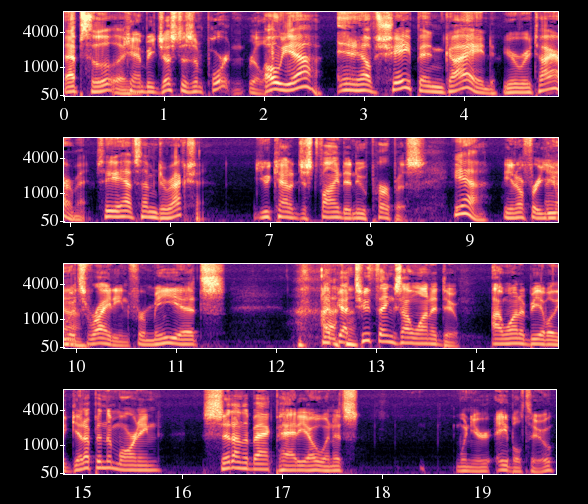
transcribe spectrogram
Absolutely. can be just as important really oh, yeah. And it helps shape and guide your retirement so you have some direction. You kind of just find a new purpose Yeah. You know, for you, Yeah. it's writing. For me, it's I've got two things I want to do. I want to be able to get up in the morning, sit on the back patio when it's when you're able to,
